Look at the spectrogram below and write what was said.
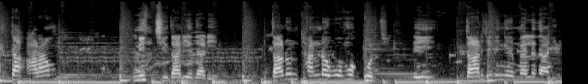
একটা আরাম নিচ্ছি দাঁড়িয়ে দাঁড়িয়ে। দারুণ ঠান্ডা উপভোগ করছি এই দার্জিলিংয়ের মেলে দাঁড়িয়ে।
